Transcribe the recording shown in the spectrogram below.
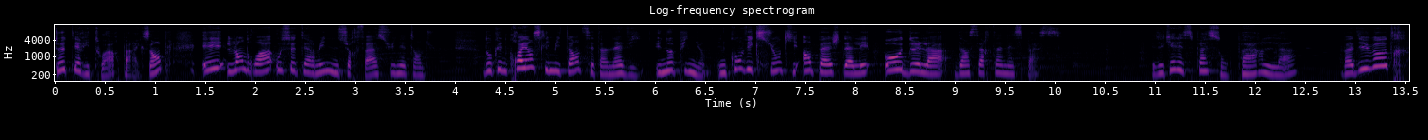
deux territoires, par exemple, et l'endroit où se termine une surface, une étendue. Donc une croyance limitante, c'est un avis, une opinion, une conviction qui empêche d'aller au-delà d'un certain espace. Et de quel espace on parle là? Bah du vôtre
